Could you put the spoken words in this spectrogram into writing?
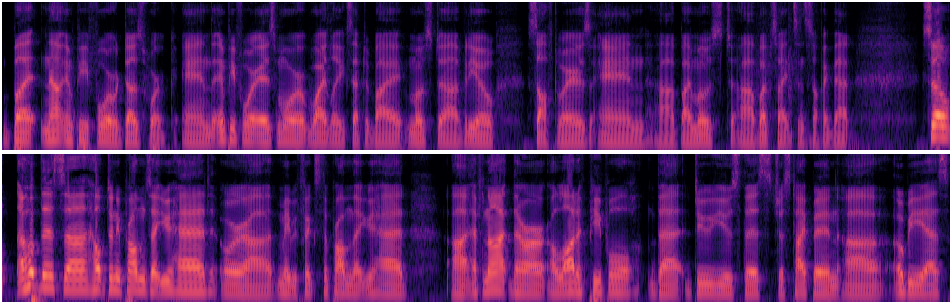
but now MP4 does work, and the MP4 is more widely accepted by most uh, video softwares and uh, by most uh, websites and stuff like that. So I hope this uh, helped any problems that you had, or maybe fixed the problem that you had. Uh, if not, there are a lot of people that do use this. Just type in uh, OBS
